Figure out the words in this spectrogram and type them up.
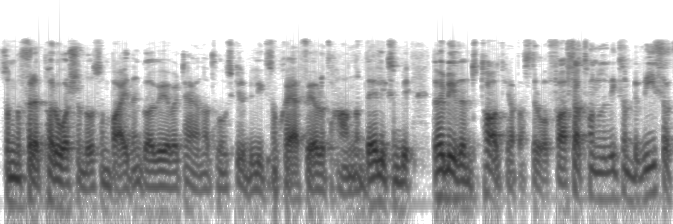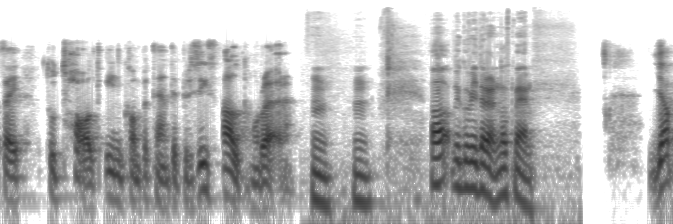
som för ett par år sedan då som Biden gav över till henne att hon skulle bli liksom chef över och ta hand om. Det, är liksom, det har blivit en total katastrof. Så att hon har liksom bevisat sig totalt inkompetent i precis allt hon rör. Mm, mm. Ja, vi går vidare. Något mer? Ja,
